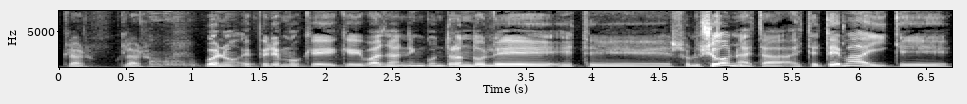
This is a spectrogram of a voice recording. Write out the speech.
Claro, claro. Bueno, esperemos que, vayan encontrándole este, solución a, esta, a este tema y que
